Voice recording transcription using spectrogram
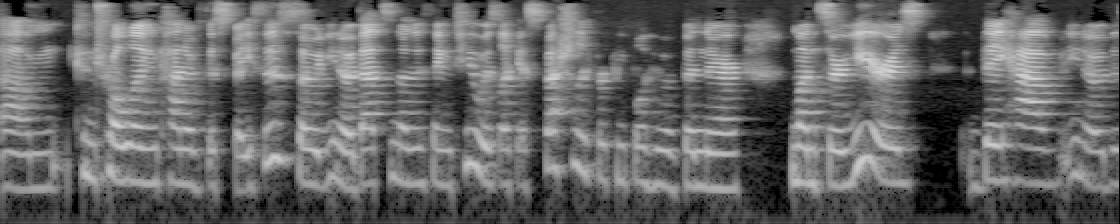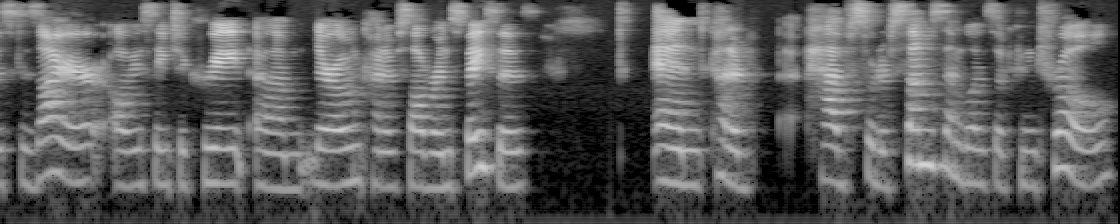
um, controlling kind of the spaces. So, you know, that's another thing too, is like, especially for people who have been there months or years, they have, you know, this desire, obviously, to create um, their own kind of sovereign spaces and kind of have sort of some semblance of control.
